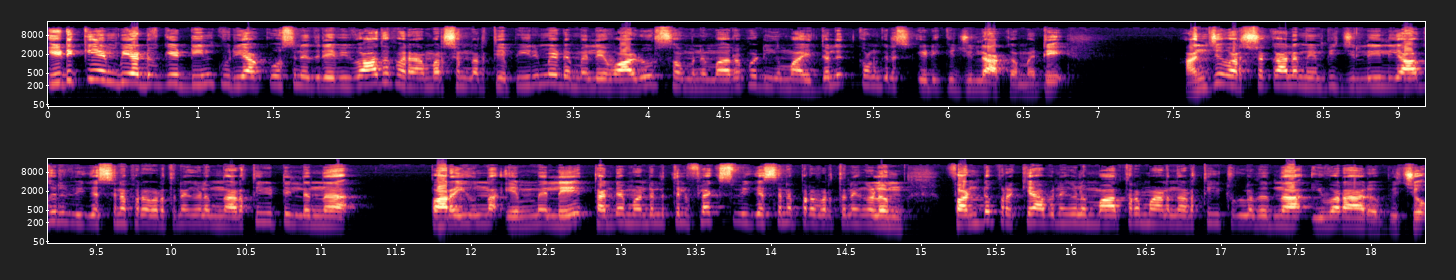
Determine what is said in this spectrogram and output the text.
Idukki M P advocate Dean കുര്യാക്കോസിനെതിരെ വിവാദ പരാമർശം നടത്തിയ Peerumade M L A Vazhoor സോമന് മറുപടിയുമായി ദളിത് കോൺഗ്രസ് ഇടുക്കി ജില്ലാ കമ്മിറ്റി. അഞ്ച് വർഷക്കാലം എം പി ജില്ലയിൽ യാതൊരു വികസന പ്രവർത്തനങ്ങളും നടത്തിയിട്ടില്ലെന്ന് പറയുന്ന എം എൽ എ തന്റെ മണ്ഡലത്തിൽ ഫ്ലക്സ് വികസന പ്രവർത്തനങ്ങളും ഫണ്ട് പ്രഖ്യാപനങ്ങളും മാത്രമാണ് നടത്തിയിട്ടുള്ളതെന്ന് ഇവർ ആരോപിച്ചു.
